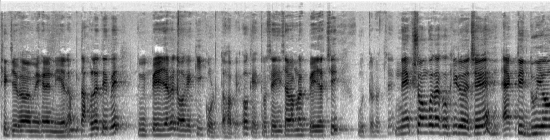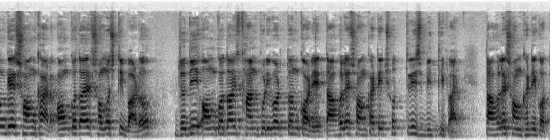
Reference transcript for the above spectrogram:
ঠিক যেভাবে আমি এখানে নিয়ে এলাম, তাহলে দেখবে তুমি পেয়ে যাবে তোমাকে কি করতে হবে। ওকে, তো সেই হিসাবে আমরা পেয়ে যাচ্ছি। উত্তর হচ্ছে, নেক্সট অঙ্ক দেখো কি রয়েছে। একটি দুই অঙ্কের সংখ্যার অঙ্কদয়ের সমষ্টি বারো। যদি অঙ্কদয় স্থান পরিবর্তন করে, তাহলে সংখ্যাটি ছত্রিশ বৃদ্ধি পায়। তাহলে সংখ্যাটি কত?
